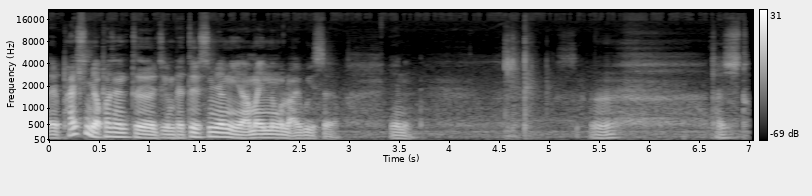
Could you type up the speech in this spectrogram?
80몇 퍼센트 지금 배터리 수명이 남아 있는 걸로 알고 있어요. 얘는 어, 다시 시도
